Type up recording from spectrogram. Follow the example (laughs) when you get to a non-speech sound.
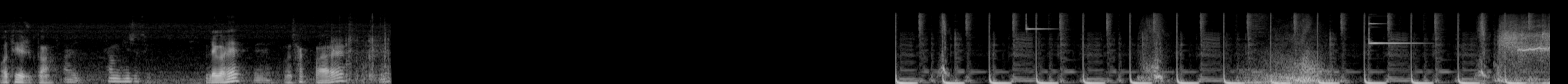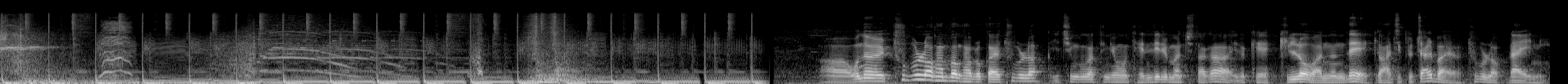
어떻게 해줄까? 아니 형 해주세요 내가 해? 네 어, 삭발 어, 오늘 투블럭 한번 가볼까요? 투블럭 이 친구 같은 경우는 댄디를만 치다가 이렇게 길러 왔는데 또 아직도 짧아요 투블럭 라인이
